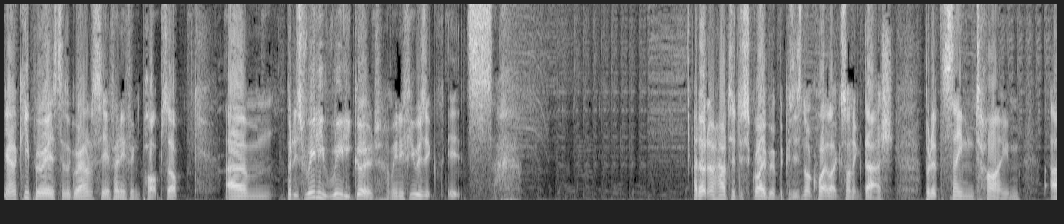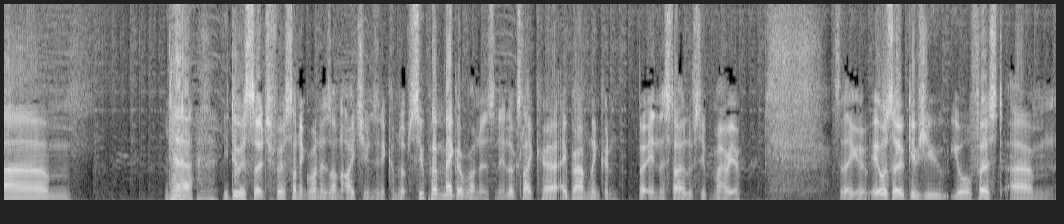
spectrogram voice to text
you know keep our ears to the ground see if anything pops up um, but it's really, really good. I mean, if you was, ex- it's. I don't know how to describe it because it's not quite like Sonic Dash, but at the same time, um, yeah, you do a search for Sonic Runners on iTunes and it comes up Super Mega Runners, and it looks like uh, Abraham Lincoln, but in the style of Super Mario. So there you go. It also gives you your first um,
